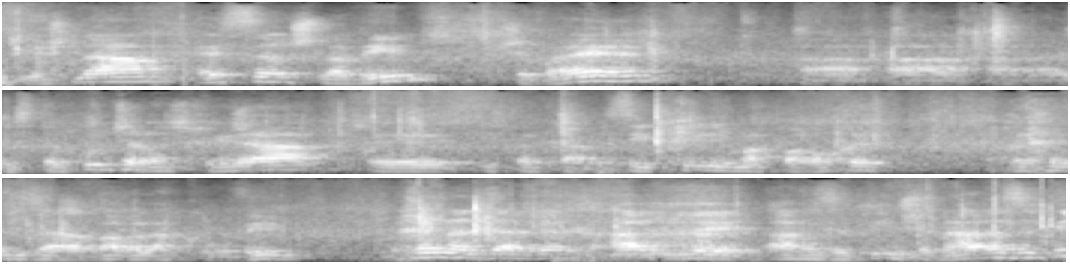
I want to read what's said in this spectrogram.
שישנם עשר שלבים שבהם ההסתלקות של השכינה אה, הסתלקה, וזה התחיל עם הפרוכת, אחרי כן זה עבר על הקרובים, וכן על זה הדרך עד להר הזיתים, שמהר הזיתים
